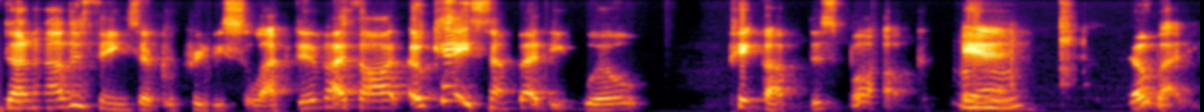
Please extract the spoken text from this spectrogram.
done other things that were pretty selective. I thought, okay, somebody will pick up this book, mm-hmm. and nobody.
